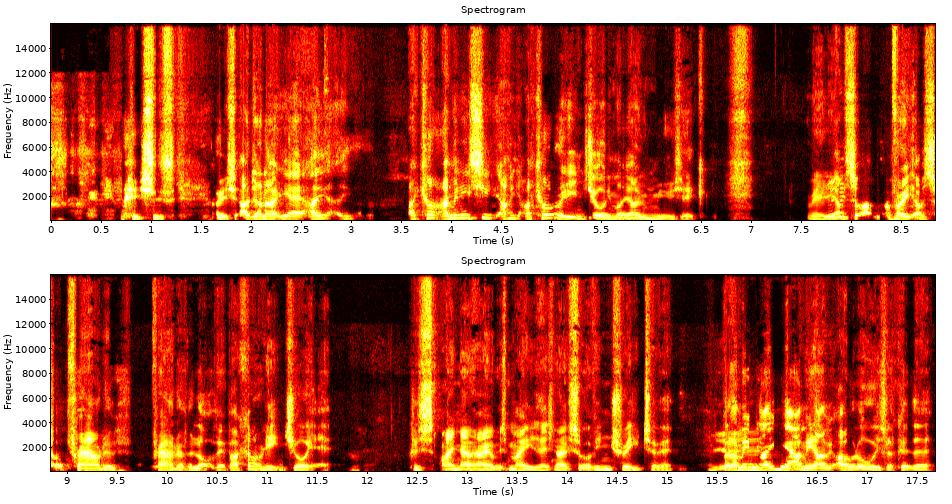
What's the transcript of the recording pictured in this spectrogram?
which is which I don't know. Yeah, I I, I can't. I mean, you see, I, I can't really enjoy my own music. Really, I'm sort of I'm very I'm sort of proud of proud of a lot of it, but I can't really enjoy it because I know how it was made. There's no sort of intrigue to it. But I mean, Yeah. like, yeah, I mean, I, I will always look at the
